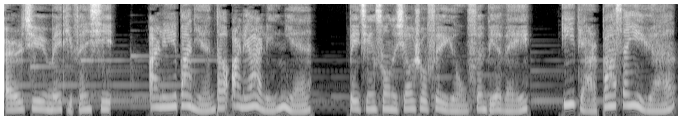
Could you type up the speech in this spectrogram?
而据媒体分析，二零一八年到二零二零年，贝轻松的销售费用分别为。一点八三亿元、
